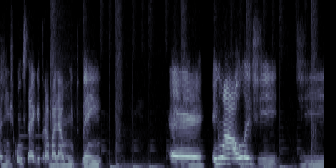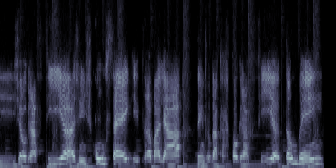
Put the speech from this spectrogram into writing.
A gente consegue trabalhar muito bem. É, em uma aula de de geografia, a gente consegue trabalhar dentro da cartografia também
